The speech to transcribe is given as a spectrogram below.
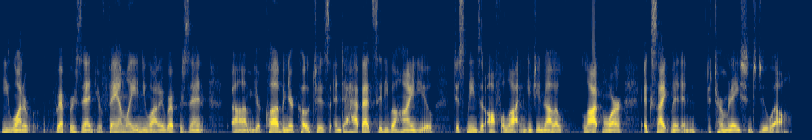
you want to represent your family, and you want to represent um, your club and your coaches. And to have that city behind you just means an awful lot and gives you a lot more excitement and determination to do well.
